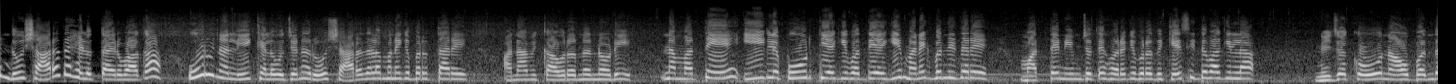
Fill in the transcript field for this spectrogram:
ಎಂದು ಶಾರದ ಹೇಳುತ್ತಾ ಇರುವಾಗ ಊರಿನಲ್ಲಿ ಕೆಲವು ಜನರು ಶಾರದಳ ಮನೆಗೆ ಬರುತ್ತಾರೆ. ಅನಾಮಿಕಾ ಅವರನ್ನು ನೋಡಿ ನಮ್ಮತ್ತೆ ಈಗಲೇ ಪೂರ್ತಿಯಾಗಿ ಒದ್ದೆಯಾಗಿ ಮನೆಗೆ ಬಂದಿದ್ದಾರೆ. ಮತ್ತೆ ನಿಮ್ಮ ಜೊತೆ ಹೊರಗೆ ಬರೋದಕ್ಕೆ ಸಿದ್ಧವಾಗಿಲ್ಲ. ನಿಜಕ್ಕೂ ನಾವು ಬಂದ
